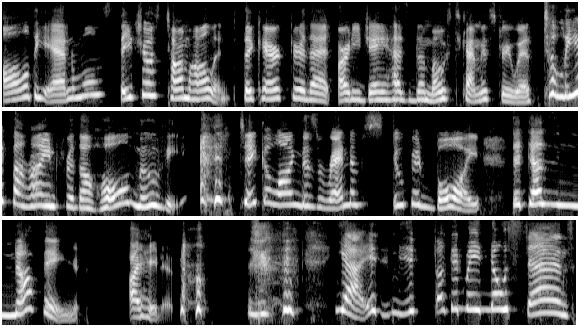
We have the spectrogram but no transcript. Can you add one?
all the animals, they chose Tom Holland, the character that RDJ has the most chemistry with, to leave behind for the whole movie. And take along this random stupid boy that does nothing. I hate it. yeah, it it fucking made no sense.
